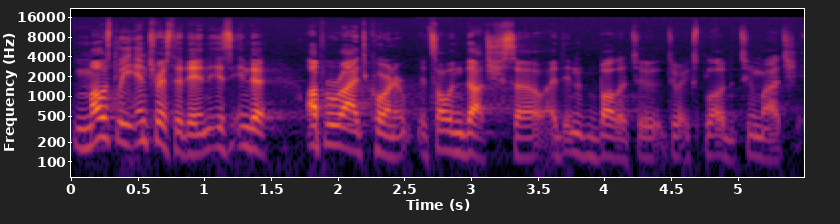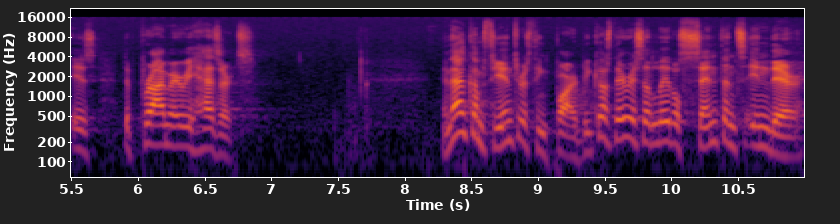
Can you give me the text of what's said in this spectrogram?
mostly interested in is in the upper right corner, it's all in Dutch, so I didn't bother to, to explode it too much, is the primary hazards. And now comes the interesting part, because there is a little sentence in there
